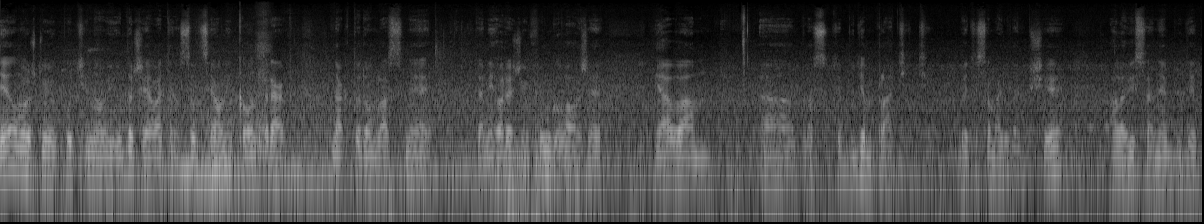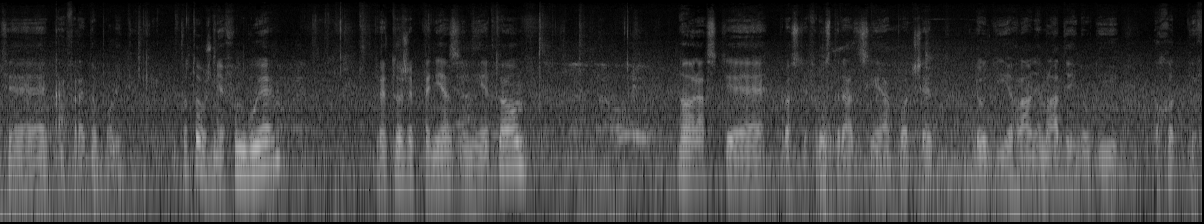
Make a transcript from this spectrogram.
neumožňujú Putinovi udržiavať ten sociálny kontrakt, na ktorom vlastne ten jeho režim fungoval, že ja vám proste budem platiť, budete sa mať lepšie, ale vy sa nebudete kafrať do politiky. Toto už nefunguje, pretože peniazy nie je to. No a rastie proste frustrácia, počet ľudí, hlavne mladých ľudí, ochotných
